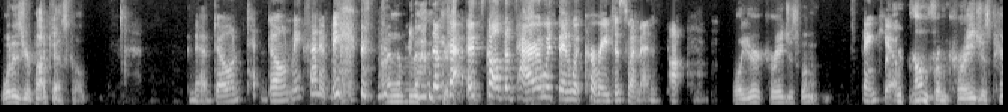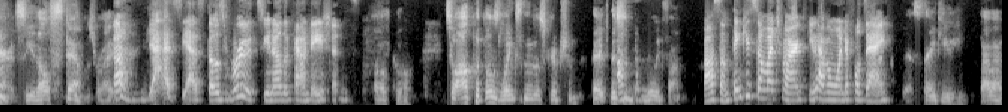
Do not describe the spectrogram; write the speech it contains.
What is your podcast called? Now don't don't make fun of me. I am not the, it's called The Power Within with Courageous Women. Uh, well, you're a courageous woman. Thank you. You come from courageous parents. See, it all stems, right? Oh, yes, yes. Those roots, you know, the foundations. Oh, cool. So I'll put those links in the description. This awesome. has been really fun. Awesome. Thank you so much, Mark. You have a wonderful uh, day. Yes, thank you. Bye bye.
